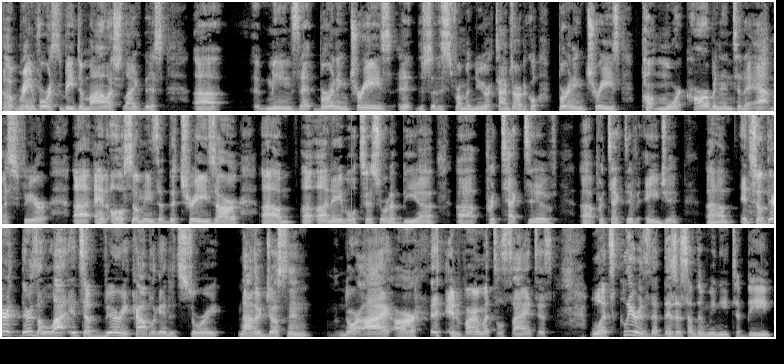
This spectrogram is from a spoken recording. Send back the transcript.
rainforest to be demolished like this it means that burning trees, it, so this is from a New York Times article, burning trees pump more carbon into the atmosphere, uh, and also means that the trees are um, uh, unable to sort of be a, a protective uh, protective agent. Um, and so there, there's a lot. It's a very complicated story. Neither Justin nor I are environmental scientists. What's clear is that this is something we need to be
